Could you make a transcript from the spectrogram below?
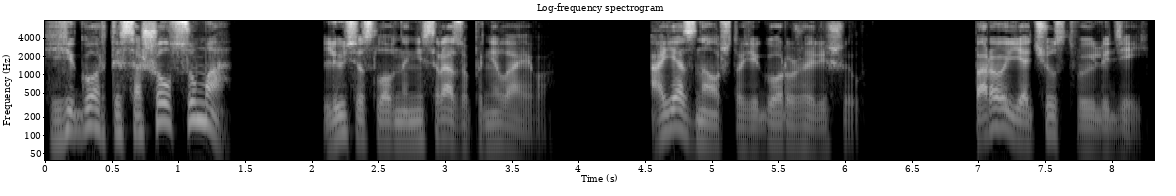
«Егор, ты сошел с ума!» Люся словно не сразу поняла его. А я знал, что Егор уже решил. Порой я чувствую людей.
